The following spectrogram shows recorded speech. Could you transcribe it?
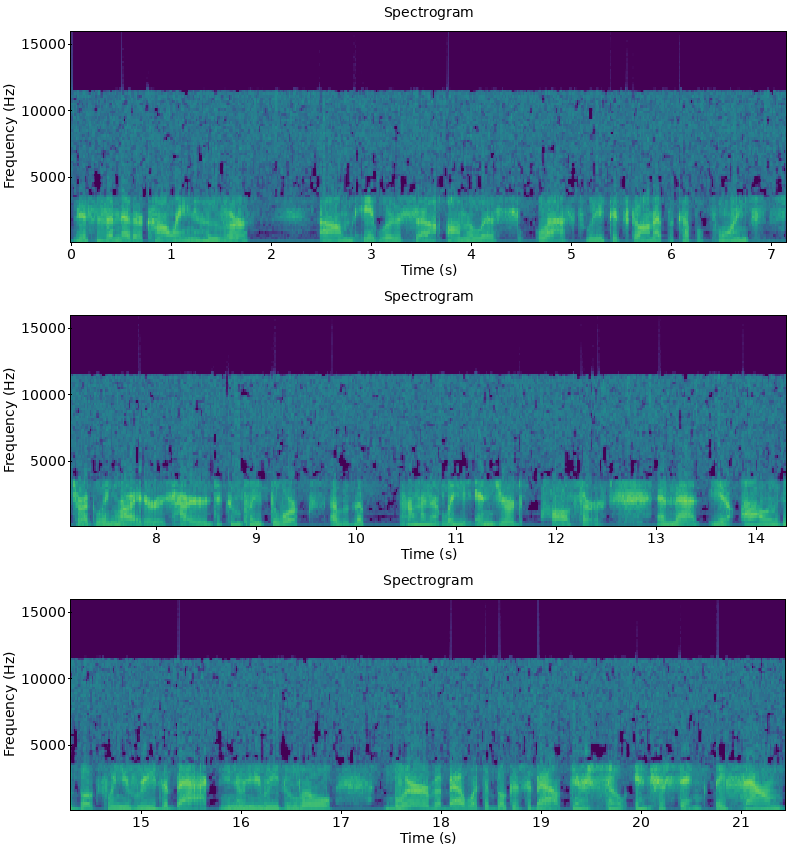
this is another Colleen Hoover. Um, it was uh, on the list last week. It's gone up a couple points. Struggling writer is hired to complete the works of the permanently injured author. And that, you know, all of the books, when you read the back, you know, you read the little blurb about what the book is about, they're so interesting. They sound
